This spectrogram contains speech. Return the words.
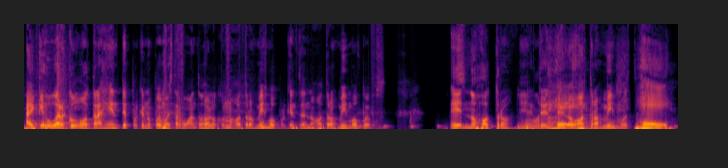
Hay que jugar con otra gente porque no podemos estar jugando solo con nosotros mismos, porque entre nosotros mismos, pues, Eh, nosotros mismos. entre, Hey. nosotros mismos. Hey.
